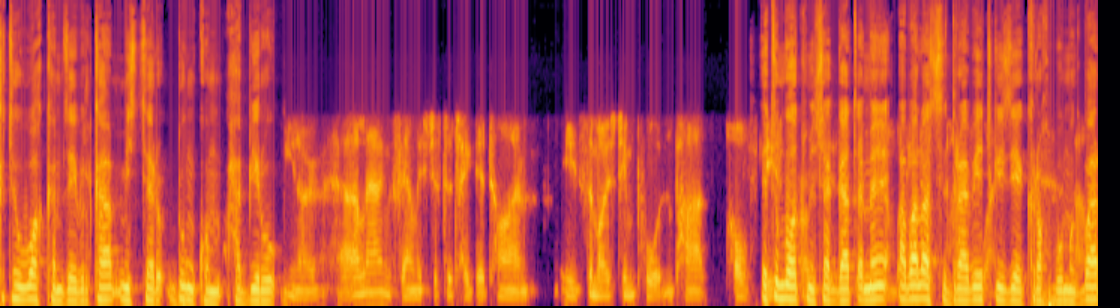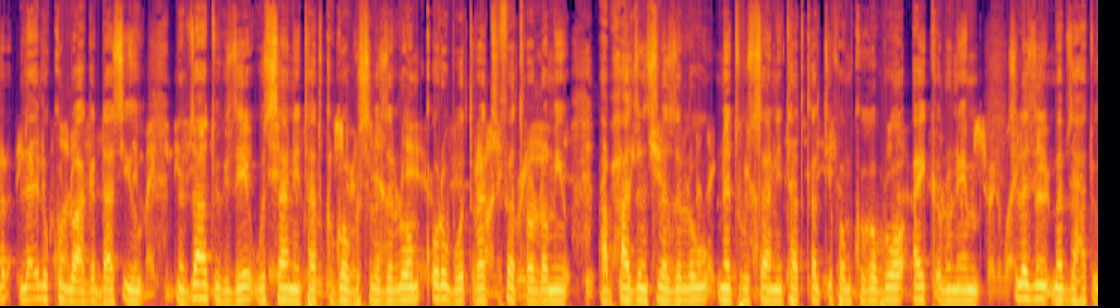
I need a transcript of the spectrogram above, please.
ክትህወኽ ከም ዘይብልካ ሚስተር ዱንኩም ሓቢሩ እቲ ሞት ምስ ኣጋጠመ ኣባላት ስድራ ቤት ግዜ ክረኽቡ ምግባር ልዕሊ ኩሉ ኣገዳሲ እዩ መብዛሕትኡ ግዜ ውሳኔታት ክገብሩ ስለ ዘለዎም ቅሩብ ውጥረት ይፈጥረሎም እዩ ኣብ ሓዘን ስለ ዘለዉ ነቲ ውሳኔታት ቀልጢፎም ክገብርዎ ኣይክእሉን እዮም ስለዚ መብዛሕትኡ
